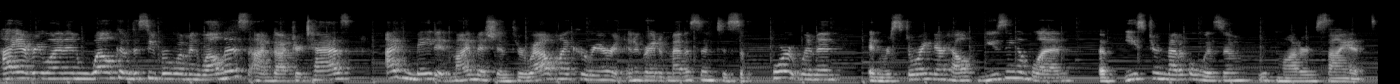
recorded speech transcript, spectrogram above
Hi, everyone, and welcome to Superwoman Wellness. I'm Dr. Taz. I've made it my mission throughout my career in integrative medicine to support women in restoring their health using a blend of Eastern medical wisdom with modern science.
